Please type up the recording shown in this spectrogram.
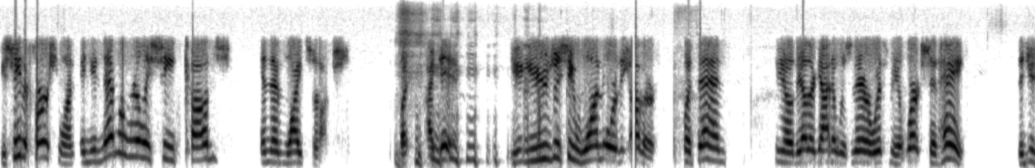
you see the first one, and you never really see Cubs and then White Sox, but I did. you, you usually see one or the other, but then you know the other guy that was there with me at work said, "Hey, did you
